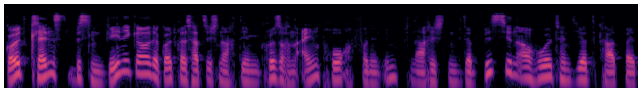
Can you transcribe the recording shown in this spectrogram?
Gold glänzt ein bisschen weniger. Der Goldpreis hat sich nach dem größeren Einbruch von den Impfnachrichten wieder ein bisschen erholt, tendiert gerade bei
